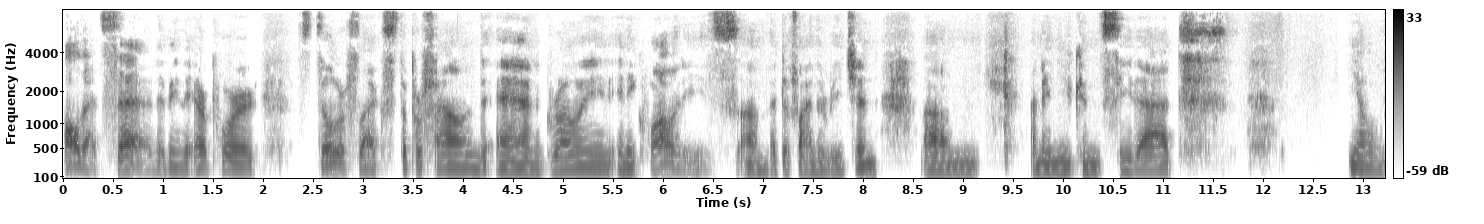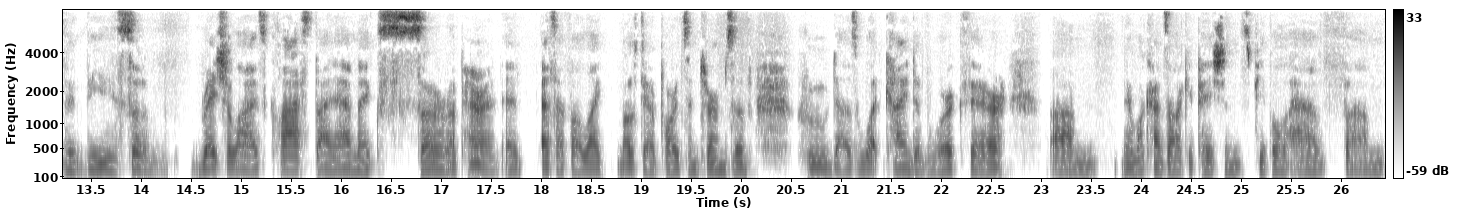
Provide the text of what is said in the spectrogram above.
all that said i mean the airport still reflects the profound and growing inequalities um, that define the region. Um, I mean, you can see that, you know, the, these sort of racialized class dynamics are apparent at SFO, like most airports, in terms of who does what kind of work there. Um, and what kinds of occupations people have, um,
